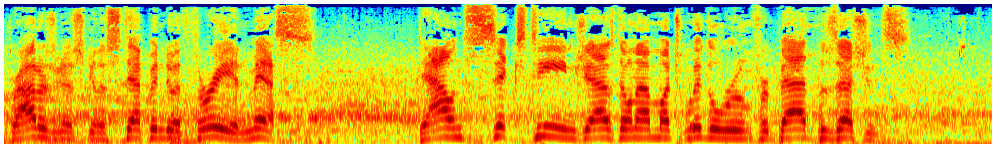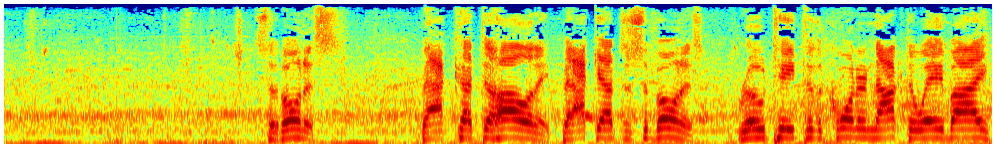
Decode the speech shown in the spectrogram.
Crowder's just going to step into a three and miss. Down 16. Jazz don't have much wiggle room for bad possessions. Sabonis. Back cut to Holiday. Back out to Sabonis. Rotate to the corner. Knocked away by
